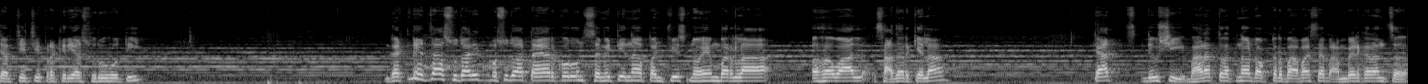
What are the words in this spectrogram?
चर्चेची प्रक्रिया सुरू होती. घटनेचा सुधारित मसुदा तयार करून समितीनं पंचवीस नोव्हेंबरला अहवाल सादर केला. त्याच दिवशी भारतरत्न डॉक्टर बाबासाहेब आंबेडकरांचं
